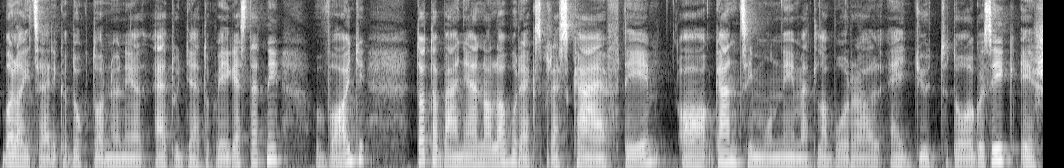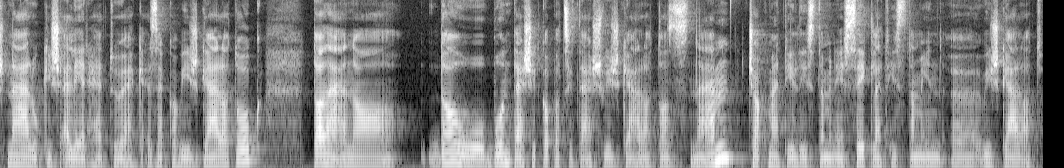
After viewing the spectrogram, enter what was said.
Balaica Erika doktornőnél el tudjátok végeztetni, vagy Tatabányán a Labor Express Kft. a Ganzimmun német laborral együtt dolgozik, és náluk is elérhetőek ezek a vizsgálatok. Talán a DAO bontási kapacitás vizsgálat az nem, csak metilhisztamin és széklethisztamin vizsgálat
